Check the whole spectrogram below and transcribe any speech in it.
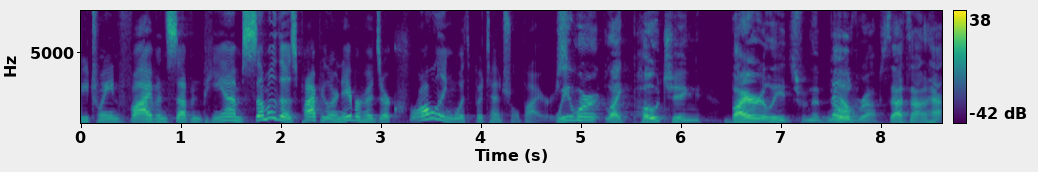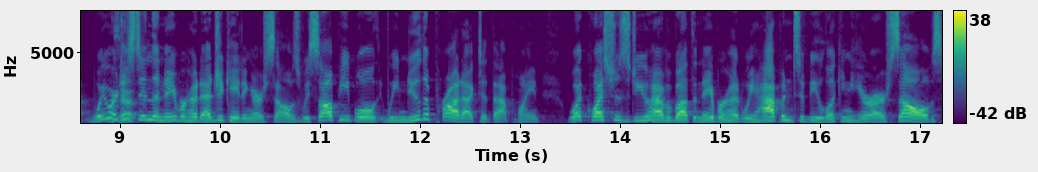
Between 5 and 7 p.m., some of those popular neighborhoods are crawling with potential buyers. We weren't like poaching buyer leads from the build reps. That's not happening. We were just in the neighborhood educating ourselves. We saw people, we knew the product at that point. What questions do you have about the neighborhood? We happened to be looking here ourselves,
